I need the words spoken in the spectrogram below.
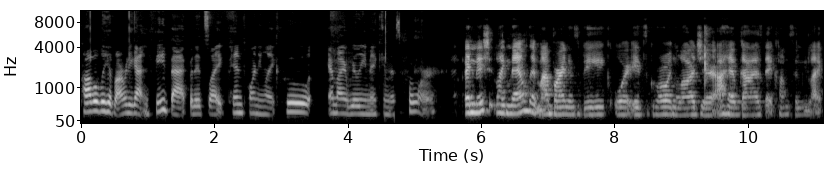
probably have already gotten feedback, but it's like pinpointing like who am I really making this for? Initially like now that my brand is big or it's growing larger, I have guys that come to me like,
